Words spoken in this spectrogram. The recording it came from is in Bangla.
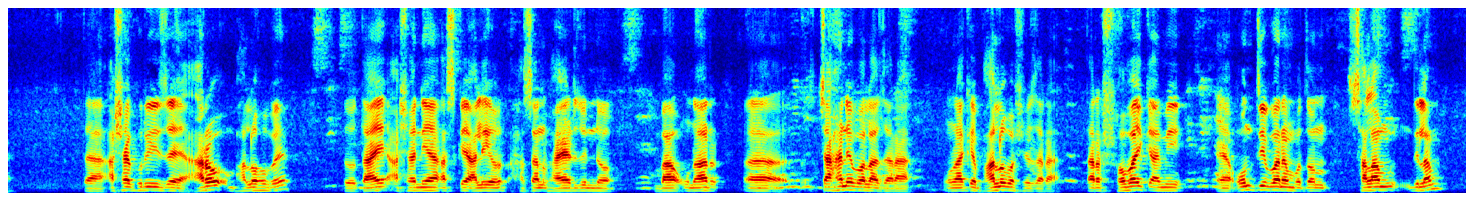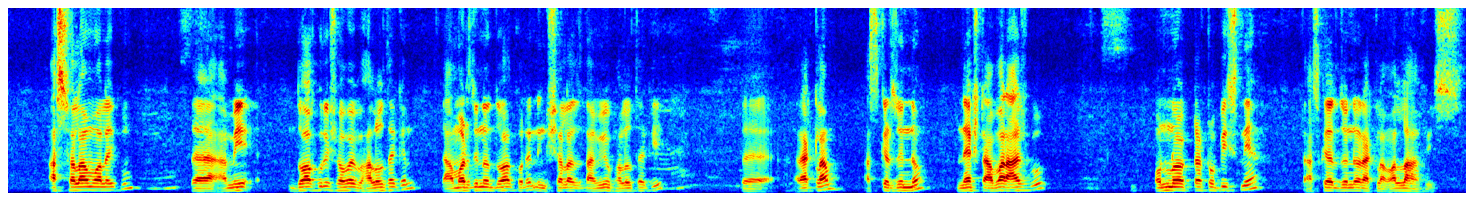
তা আশা করি যে আরও ভালো হবে। তো তাই আশা নিয়ে আজকে আলী হাসান ভাইয়ের জন্য বা ওনার চাহানেওয়ালা যারা ওনাকে ভালোবাসে যারা, তারা সবাইকে আমি অন্তিমবারের মতন সালাম দিলাম। আসসালামু আলাইকুম। তা আমি দোয়া করি সবাই ভালো থাকেন। তা আমার জন্য দোয়া করেন ইনশাল্লাহ যাতে আমিও ভালো থাকি। তা রাখলাম আজকের জন্য। নেক্সট আবার আসব অন্য একটা টপিকস নিয়ে। আজকের জন্য রাখলাম। আল্লাহ হাফিজ।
